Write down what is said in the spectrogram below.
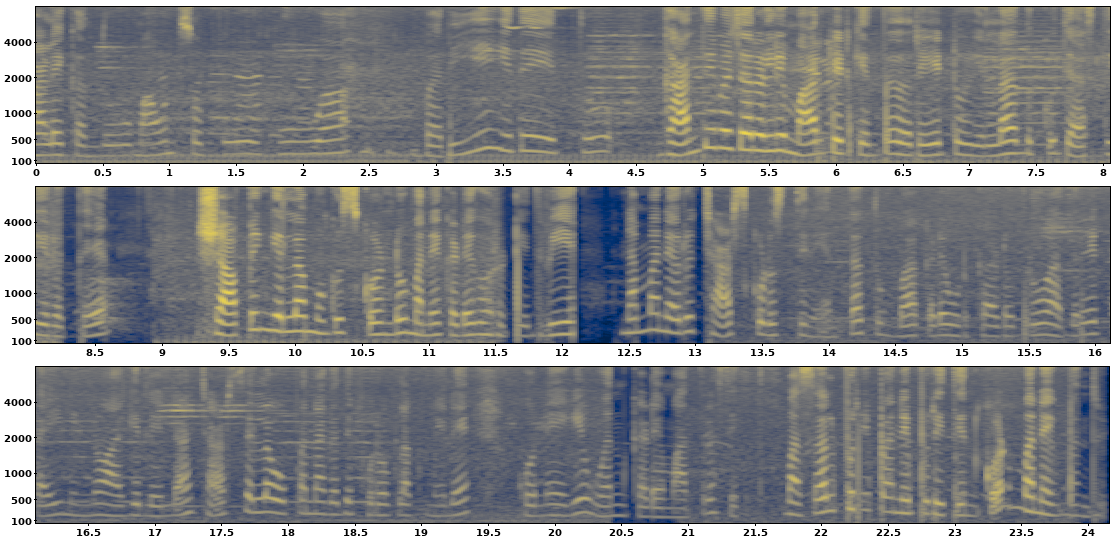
ಬಾಳೆಕಂದು ಮಾವಿನ ಸೊಪ್ಪು, ಹೂವು, ಬರೀ ಇದೇ ಇತ್ತು. ಗಾಂಧಿ ಬಜಾರಲ್ಲಿ ಮಾರ್ಕೆಟ್ಗಿಂತ ರೇಟು ಎಲ್ಲದಕ್ಕೂ ಜಾಸ್ತಿ ಇರುತ್ತೆ. ಶಾಪಿಂಗ್ ಎಲ್ಲ ಮುಗಿಸ್ಕೊಂಡು ಮನೆ ಕಡೆಗೆ ಹೊರಟಿದ್ವಿ. ನಮ್ಮ ಮನೆಯವರು ಚಾಟ್ಸ್ ಕೊಡಿಸ್ತೀನಿ ಅಂತ ತುಂಬ ಕಡೆ ಹುಡ್ಕಾಡಿದ್ರು. ಆದರೆ ಟೈಮ್ ಇನ್ನೂ ಆಗಿರಲಿಲ್ಲ. ಚಾಟ್ಸ್ ಎಲ್ಲ ಓಪನ್ ಆಗೋದೇ ಫೋರ್ ಓ ಕ್ಲಾಕ್ ಮೇಲೆ ಕೊನೆಗೆ ಒಂದು ಕಡೆ ಮಾತ್ರ ಸಿಕ್ತು. ಮಸಾಲೆ ಪುರಿ ಪಾನಿಪುರಿ ತಿನ್ಕೊಂಡು ಮನೆಗೆ ಬಂದ್ವಿ.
